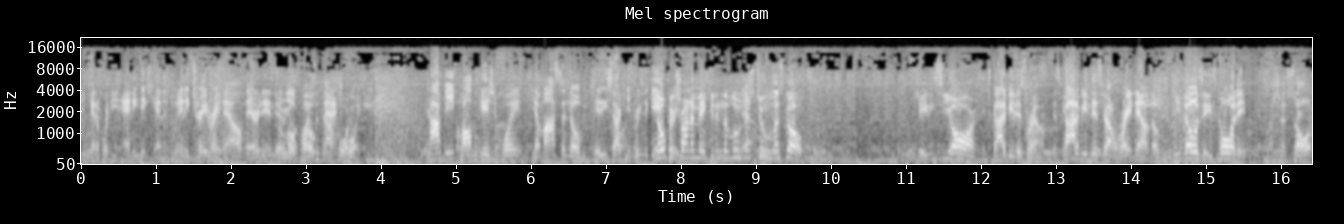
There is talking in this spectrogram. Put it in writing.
you can't afford to eat anything, can't do any trade right now. There it is, There the low. Poke, match point. Top E, qualification point, Yamasa Nobi. JDCR, can you bring the game Nobi three? trying to make it in the losers Yeah. too. Let's go. JDCR. It's gotta be this round. It's gotta be this round right now, Nobi. He knows it, he's going in. Russian assault.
